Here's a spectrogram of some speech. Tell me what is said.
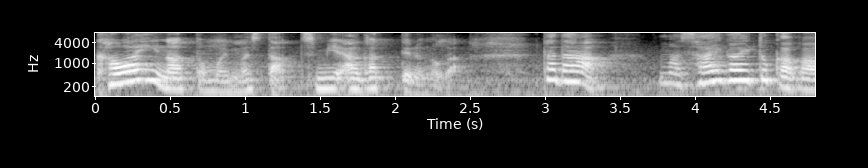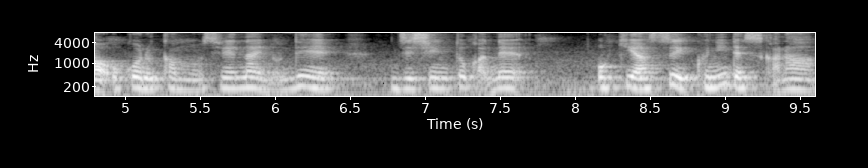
可愛いなと思いました。積み上がってるのが。ただ、まあ、災害とかが起こるかもしれないので地震とかね起きやすい国ですから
